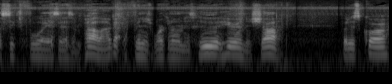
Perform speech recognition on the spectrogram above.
the 64 SS Impala. I got to finish working on this hood here in the shop for this car.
